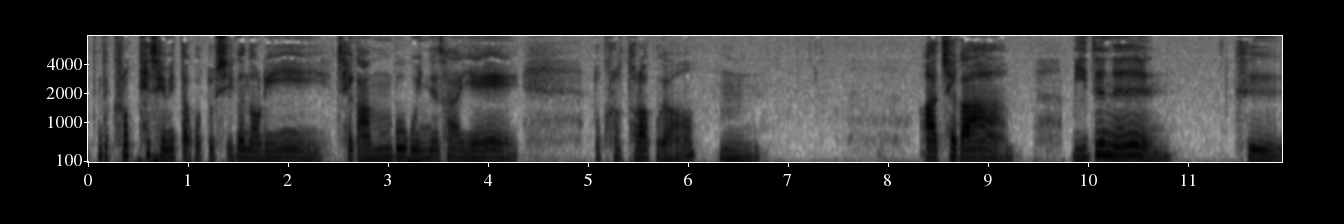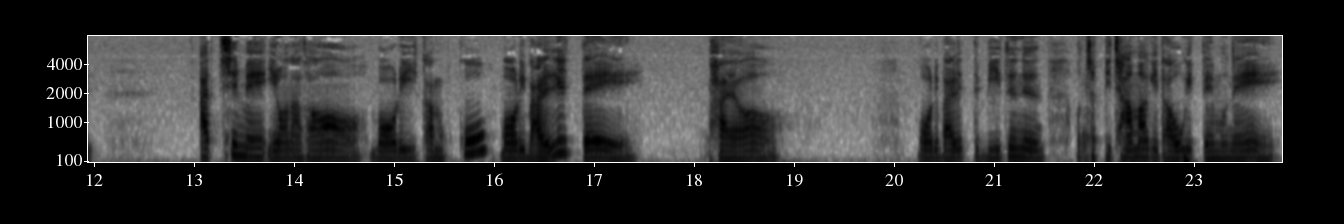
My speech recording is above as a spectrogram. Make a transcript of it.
근데 그렇게 재밌다고 또 시그널이 제가 안 보고 있는 사이에 또 그렇더라고요. 음. 아, 제가 미드는 그 아침에 일어나서 머리 감고 머리 말릴 때 봐요. 머리 말릴 때 미드는 어차피 자막이 나오기 때문에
